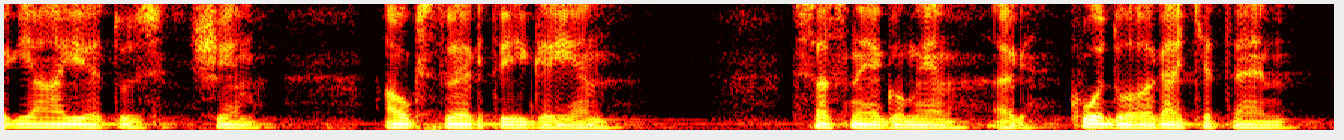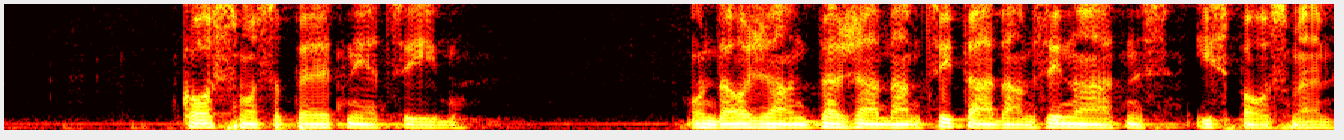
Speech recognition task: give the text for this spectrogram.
ir jāiet uz šiem augstvērtīgajiem sasniegumiem ar kodola raķetēm, kosmosa pētniecību un dažādām, dažādām citādām zinātnes izpausmēm.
